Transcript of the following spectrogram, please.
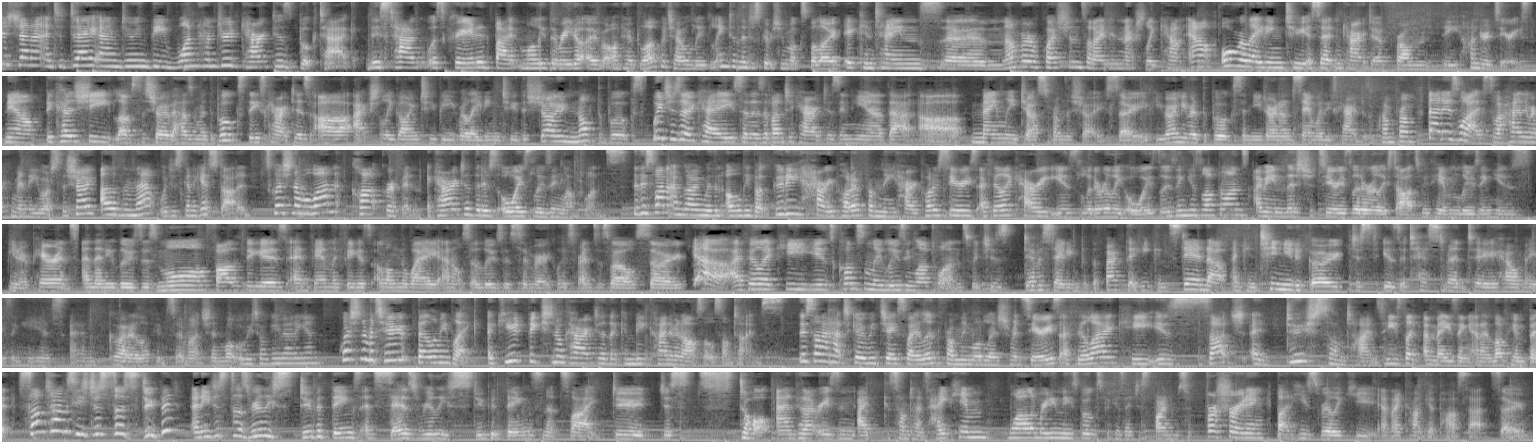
name is Jenna and today I'm doing the 100 characters book tag. This tag was created by Mollie the Reader over on her blog, which I will leave linked in the description box below. It contains a number of questions that I didn't actually count out, all relating to a certain character from the 100 series. Now, because she loves the show but hasn't read the books, these characters are actually going to be relating to the show, not the books, which is okay. So there's a bunch of characters in here that are mainly just from the show. So if you've only read the books and you don't understand where these characters have come from, that is So I highly recommend that you watch the show. Other than that, we're just gonna get started. So question number one, Clarke Griffin, a character that is always losing loved ones. For this one, I'm going with an oldie but goodie, Harry Potter from the Harry Potter series. I feel like Harry is literally always losing his loved ones. I mean, this series literally starts with him losing his, you know, parents, and then he loses more father figures and family figures along the way, and also loses some very close friends as well. So yeah, I feel like he is constantly losing loved ones, which is devastating, but the fact that he can stand up and continue to go just is a testament to how amazing he is, and God, I love him so much. And what were we talking about again? Question number two, Bellamy Blake, a cute fictional character that can be kind of an asshole sometimes. This one I had to go with Jace Wayland from the Mortal Instrument series. I feel like he is such a douche sometimes. He's like amazing and I love him, but sometimes he's just so stupid and he just does really stupid things and says really stupid things and it's like, dude, just stop. And for that reason, I sometimes hate him while I'm reading these books because I just find him so frustrating, but he's really cute and I can't get past that. So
